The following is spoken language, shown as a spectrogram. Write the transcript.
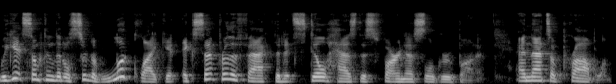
we get something that'll sort of look like it, except for the fact that it still has this farnesyl group on it. And that's a problem.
